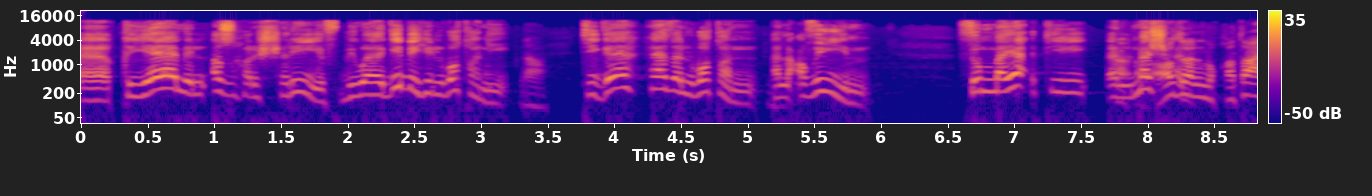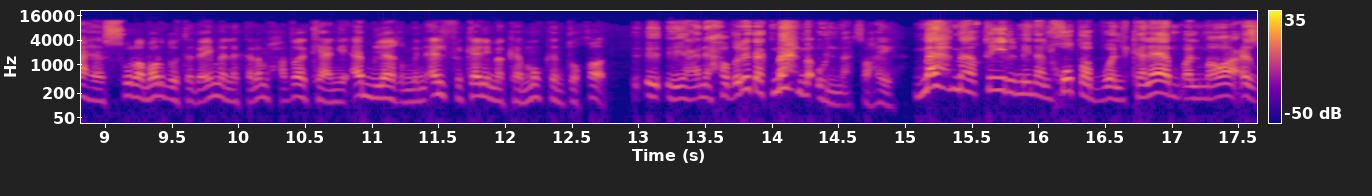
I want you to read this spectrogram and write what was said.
آه، قيام الأزهر الشريف بواجبه الوطني نعم. تجاه هذا الوطن العظيم. ثم يأتي عذرا المشهد المقاطعه هي الصورة برضو تدعيما لكلام حضرتك يعني أبلغ من ألف كلمة كان ممكن تقال. يعني حضرتك مهما قلنا صحيح. مهما قيل من الخطب والكلام والمواعظ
